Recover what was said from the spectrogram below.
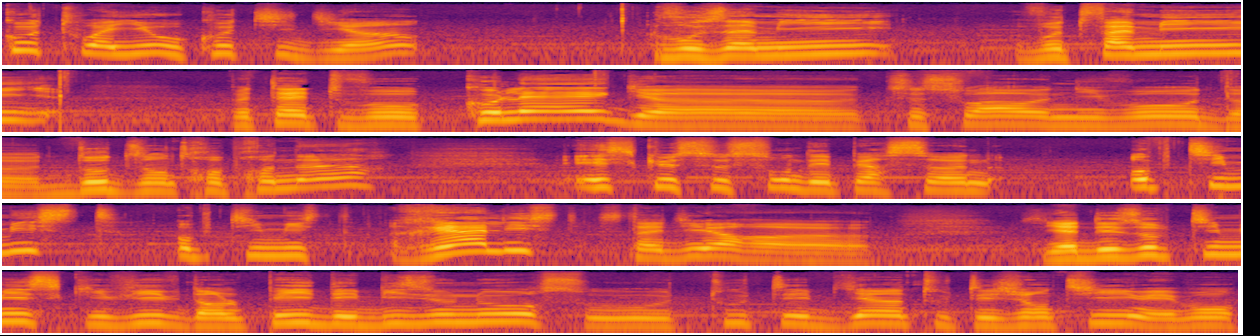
côtoyez au quotidien, vos amis, votre famille, peut-être vos collègues, euh, que ce soit au niveau d'autres entrepreneurs. Est-ce que ce sont des personnes optimistes, optimistes réalistes, c'est-à-dire euh, il y a des optimistes qui vivent dans le pays des bisounours où tout est bien, tout est gentil, mais bon,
